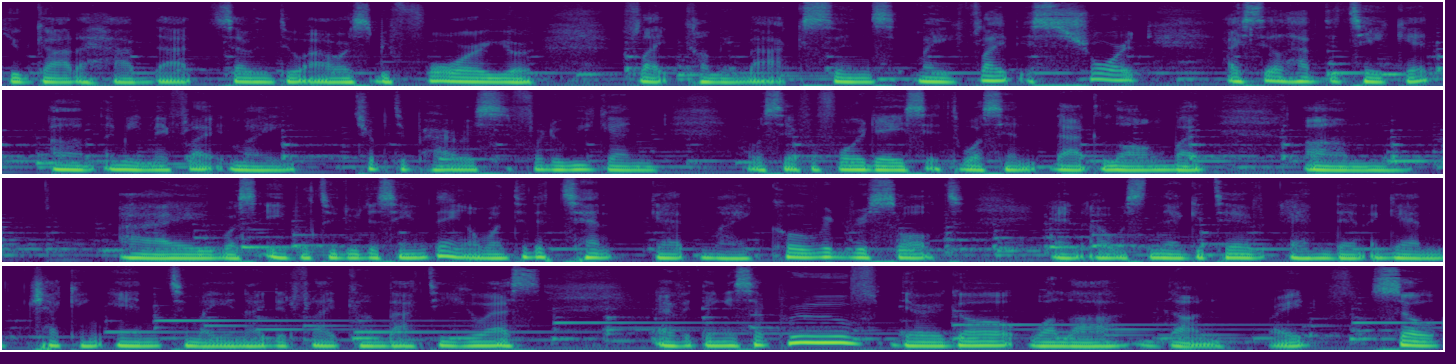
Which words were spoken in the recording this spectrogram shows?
you gotta have that 72 hours before your flight coming back. Since my flight is short i still have to take it. Um, i mean my flight my trip to paris for the weekend i was there for four days it wasn't that long but um, I was able to do the same thing. I went to the tent, get my COVID result, and I was negative. And then again, checking in to my United flight, come back to US. Everything is approved. There you go. Voila, done. Right. So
